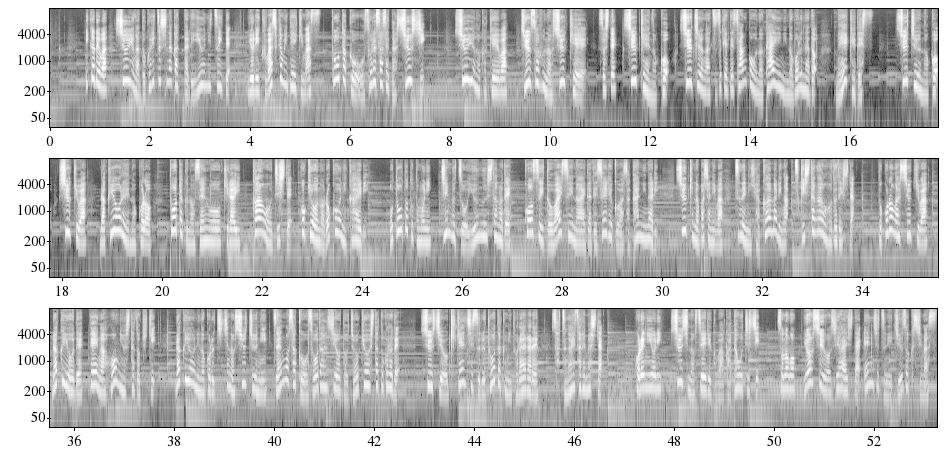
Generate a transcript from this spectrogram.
以下では周囲が独立しなかった理由についてより詳しく見ていきます。董卓を恐れさせた周氏。周囲の家系は重祖父の周慶そして周慶の子周中が続けて三皇の大位に上るなど名家です。周中の子周期は落葉令の頃董卓の戦王を嫌い漢を辞して故郷の露光に帰り弟と共に人物を優遇したので香水と淮水の間で勢力は盛んになり周期の馬車には常に100余りが付き従うほどでした。ところが周期は洛陽で帝が崩御したと聞き洛陽に残る父の周中に前後策を相談しようと上京したところで周氏を危険視する董卓に捕らえられ殺害されました。これにより周氏の勢力はガタ落ちしその後揚州を支配した演術に従属します。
